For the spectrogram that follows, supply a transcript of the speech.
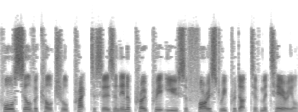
poor silvicultural practices and inappropriate use of forest reproductive material.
